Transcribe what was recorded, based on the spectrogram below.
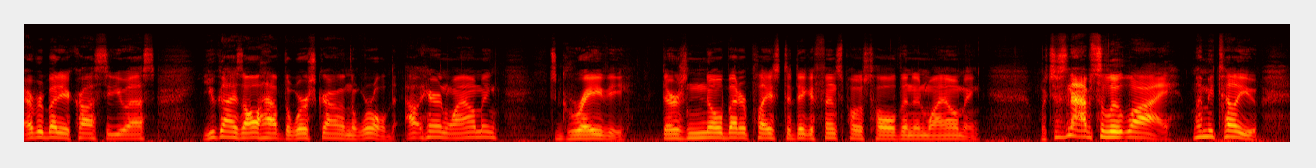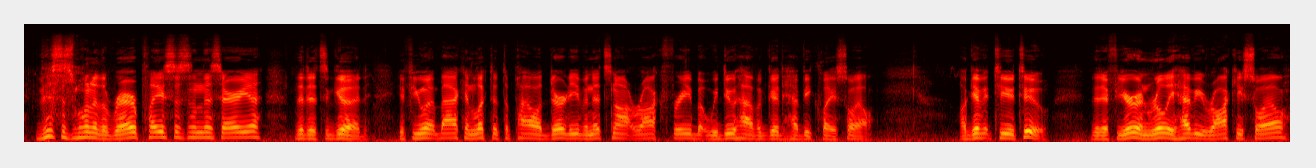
everybody across the US, you guys all have the worst ground in the world. Out here in Wyoming, it's gravy. There's no better place to dig a fence post hole than in Wyoming, which is an absolute lie. Let me tell you, this is one of the rare places in this area that it's good. If you went back and looked at the pile of dirt, even it's not rock free, but we do have a good heavy clay soil. I'll give it to you too, that if you're in really heavy rocky soil,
